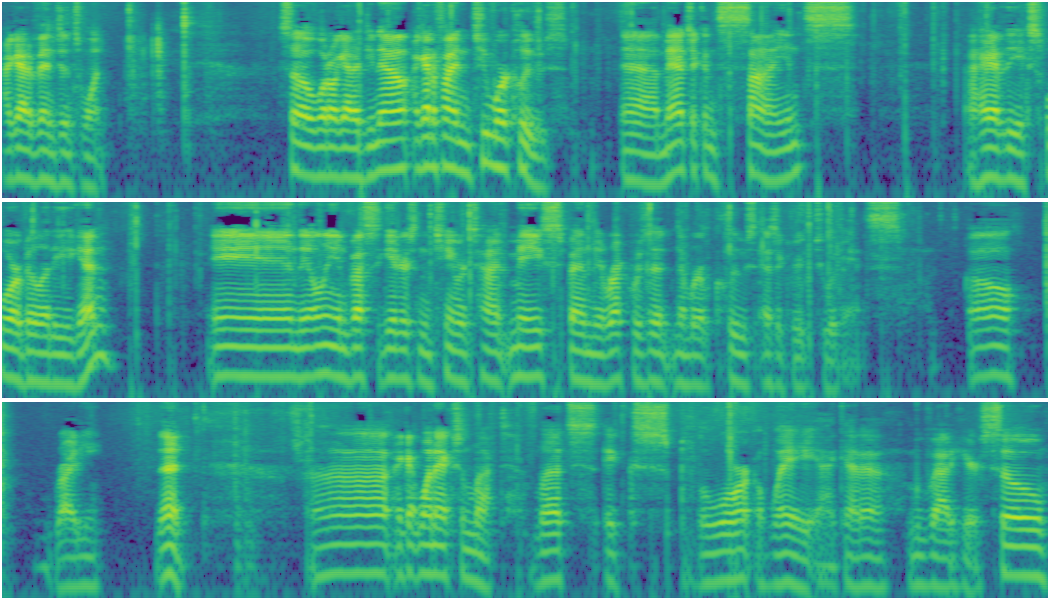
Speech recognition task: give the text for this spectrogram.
I got a vengeance one. So what do I got to do now? I got to find two more clues. Uh, magic and science. I have the explorability again. And the only investigators in the chamber time may spend the requisite number of clues as a group to advance. Oh, righty. Then, uh, I got one action left. Let's explore away. I gotta move out of here. So,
